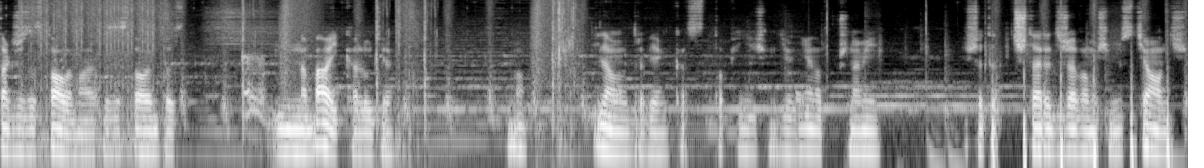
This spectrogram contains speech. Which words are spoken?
także ze stołem, ale to ze stołem to jest inna bajka, ludzie. No, ile mam drewienka? 159, nie no przynajmniej jeszcze te cztery drzewa musimy ściąć.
